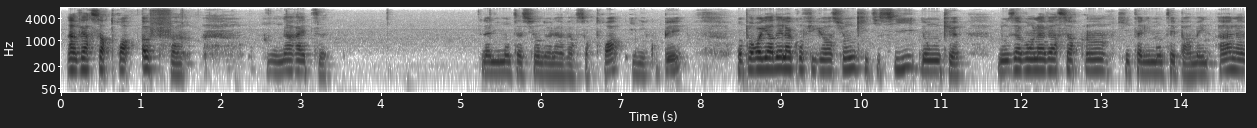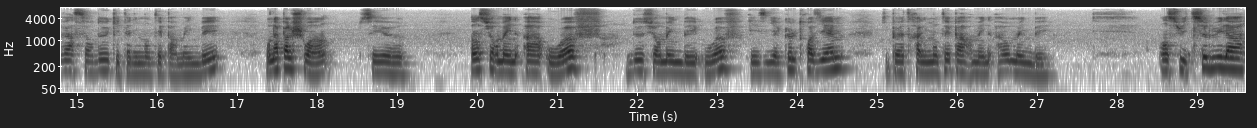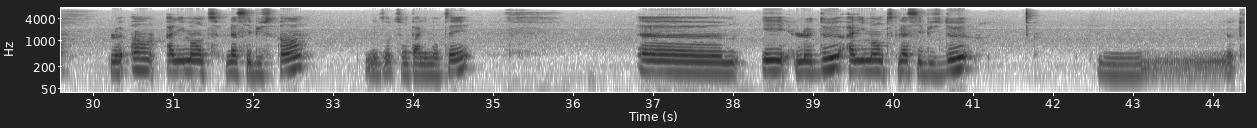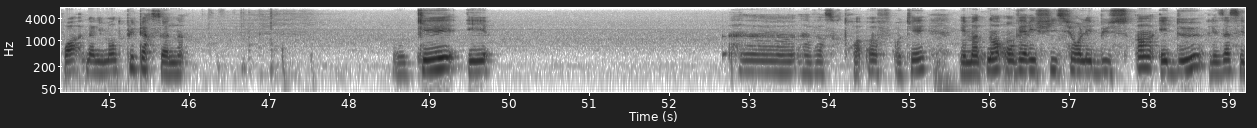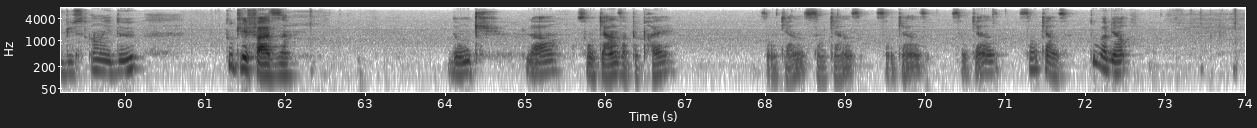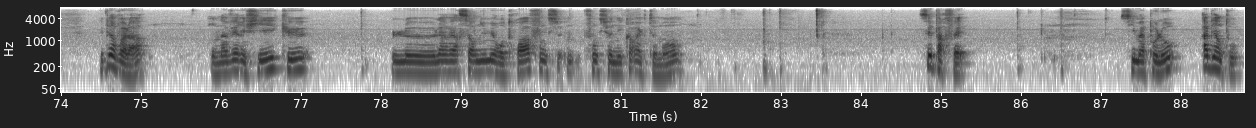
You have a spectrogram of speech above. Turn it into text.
Inverseur 3 off. On arrête l'alimentation de l'inverseur 3. Il est coupé. On peut regarder la configuration qui est ici. Donc, nous avons l'inverseur 1 qui est alimenté par main A, l'inverseur 2 qui est alimenté par main B. On n'a pas le choix. Hein. C'est 1 euh, sur main A ou off, 2 sur main B ou off, et il n'y a que le troisième qui peut être alimenté par main A ou main B. Ensuite, celui-là, le 1 alimente l'ACBus 1, les autres ne sont pas alimentés. Euh, et le 2 alimente l'ACBus 2. Le 3 n'alimente plus personne. Ok, et euh, inverseur 3 off, ok. Et maintenant, on vérifie sur les bus 1 et 2, les AC bus 1 et 2, toutes les phases. Donc, là, 115 à peu près. 115, 115, 115, 115, 115. Tout va bien. Et bien voilà, on a vérifié que l'inverseur numéro 3 fonctionnait correctement. C'est parfait. Simapolo, à bientôt.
